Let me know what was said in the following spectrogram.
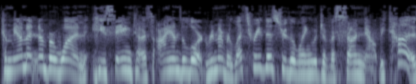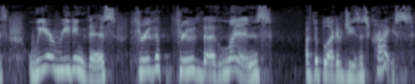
Commandment number one, he's saying to us, I am the Lord. Remember, let's read this through the language of a son now because we are reading this through the, through the lens of the blood of Jesus Christ.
